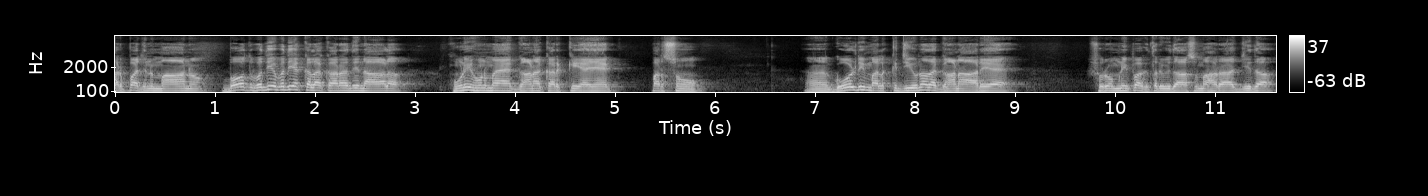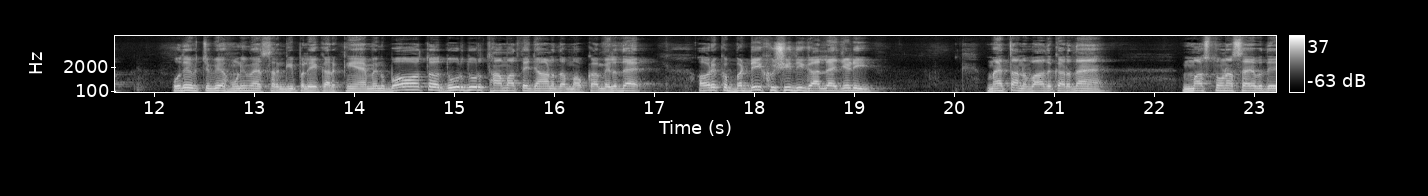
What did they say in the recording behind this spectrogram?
ਹਰਭਜਨ ਮਾਨ, ਬਹੁਤ ਵਧੀਆ ਵਧੀਆ ਕਲਾਕਾਰਾਂ ਦੇ ਨਾਲ ਹੁਣੇ ਹੁਣ ਮੈਂ ਗਾਣਾ ਕਰਕੇ ਆਇਆ ਪਰਸੋਂ ਗੋਲਡੀ ਮਲਕ ਜੀ ਉਹਨਾਂ ਦਾ ਗਾਣਾ ਆ ਰਿਹਾ ਹੈ। ਸ਼੍ਰੋਮਣੀ ਭਗਤ ਰਵਿਦਾਸ ਮਹਾਰਾਜ ਜੀ ਦਾ। ਉਹਦੇ ਵਿੱਚ ਵੀ ਹੁਣੀ ਮੈਂ ਸਰੰਗੀ ਪਲੇ ਕਰਕੇ ਆਇਆ। ਮੈਨੂੰ ਬਹੁਤ ਦੂਰ ਦੂਰ ਥਾਵਾਂ ਤੇ ਜਾਣ ਦਾ ਮੌਕਾ ਮਿਲਦਾ ਹੈ। ਔਰ ਇੱਕ ਵੱਡੀ ਖੁਸ਼ੀ ਦੀ ਗੱਲ ਹੈ ਜਿਹੜੀ ਮੈਂ ਧੰਨਵਾਦ ਕਰਦਾ ਹਾਂ ਮਸਤੋਣਾ ਸਾਹਿਬ ਦੇ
